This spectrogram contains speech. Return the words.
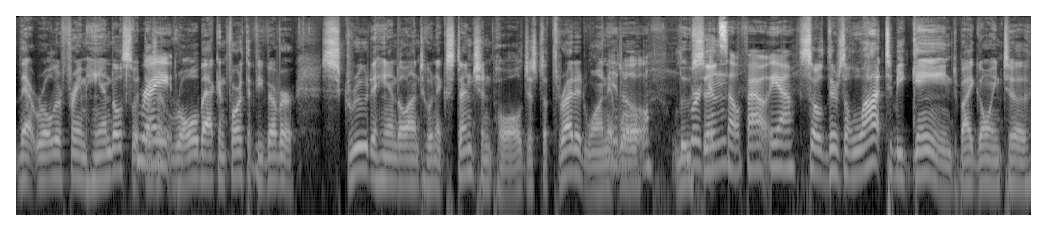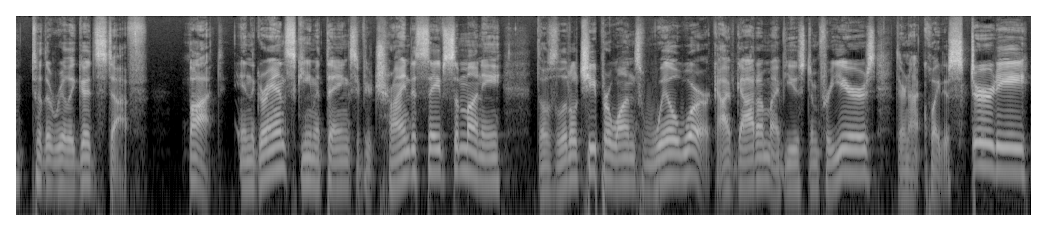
that roller frame handle so it Right. doesn't roll back and forth. If you've ever screwed a handle onto an extension pole, just a threaded one, it It'll will loosen. itself out. Yeah. So there's a lot to be gained by going to to the really good stuff. But in the grand scheme of things, if you're trying to save some money, those little cheaper ones will work. I've got them. I've used them for years. They're not quite as sturdy.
